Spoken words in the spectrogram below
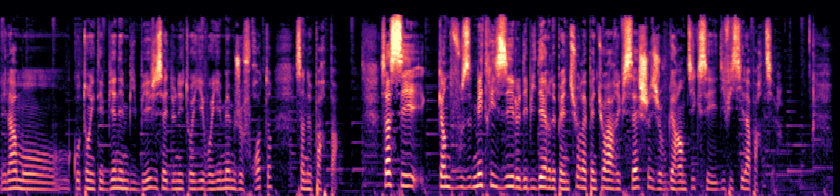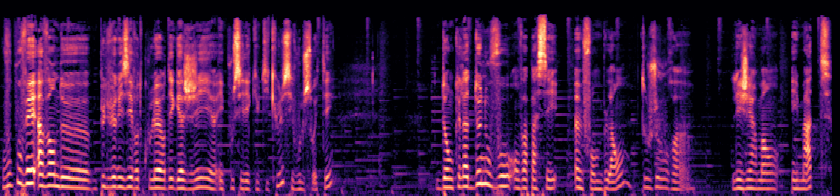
Et là, mon coton était bien imbibé. J'essaye de nettoyer. Vous voyez, même je frotte, ça ne part pas. Ça, c'est quand vous maîtrisez le débit d'air de peinture, la peinture arrive sèche. Je vous garantis que c'est difficile à partir. Vous pouvez, avant de pulvériser votre couleur, dégager et pousser les cuticules si vous le souhaitez. Donc là, de nouveau, on va passer un fond blanc, toujours euh, légèrement et mat.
